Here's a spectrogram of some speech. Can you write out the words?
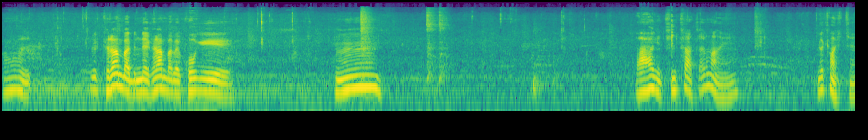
아, 이 계란밥인데 계란밥에 고기 음. 와 이게 진짜 짜증나네 이렇게 맛있지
